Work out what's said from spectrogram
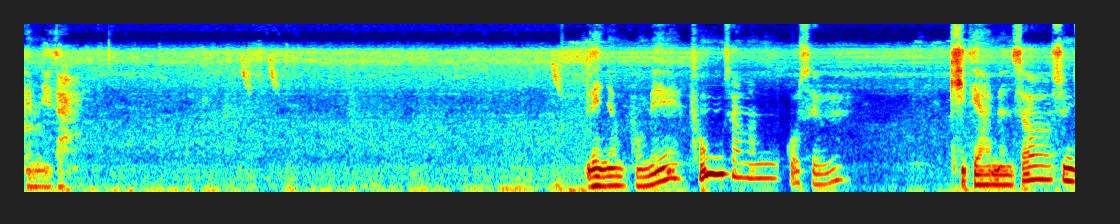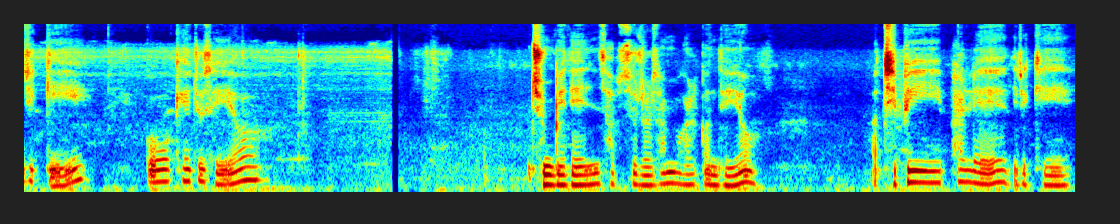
됩니다. 내년 봄에 풍성한 꽃을 기대하면서 순짓기 꼭 해주세요. 준비된 삽수를 삽목할 건데요. 지피 팔렛 이렇게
